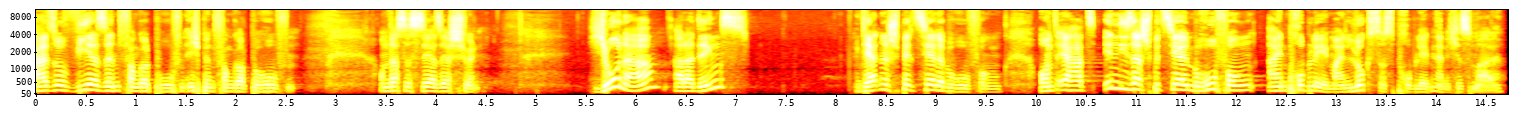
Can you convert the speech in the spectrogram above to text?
Also wir sind von Gott berufen, ich bin von Gott berufen. Und das ist sehr, sehr schön. Jona allerdings, der hat eine spezielle Berufung. Und er hat in dieser speziellen Berufung ein Problem, ein Luxusproblem nenne ich es mal.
